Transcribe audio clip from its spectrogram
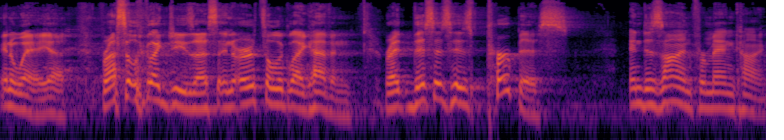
in a way, yeah for us to look like Jesus and earth to look like heaven, right? This is his purpose and design for mankind.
